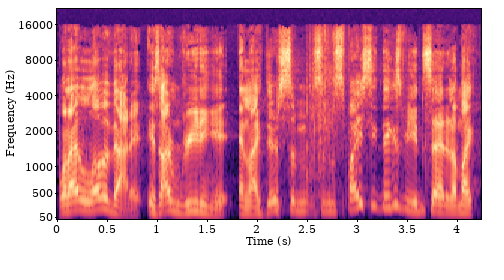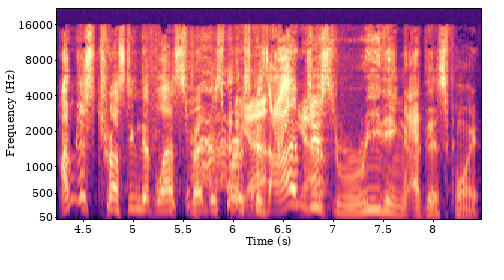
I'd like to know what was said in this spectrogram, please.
What I love about it is I'm reading it and like there's some some spicy things being said and I'm like I'm just trusting that Bless read this first because Yeah, I'm yeah. just reading at this point.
